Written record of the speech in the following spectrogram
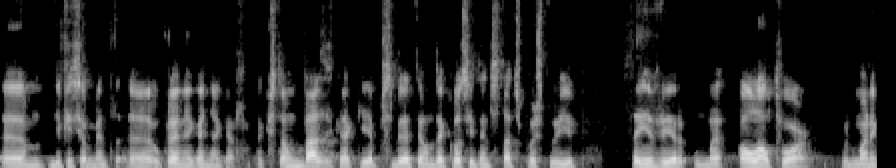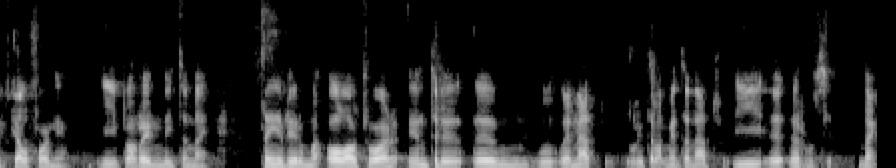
um, dificilmente a Ucrânia ganha a guerra. A questão básica aqui é perceber até onde é que o Ocidente está disposto a ir sem haver uma all-out war. Good morning to California. E para o Reino Unido também. Sem haver uma all-out war entre um, a NATO, literalmente a NATO, e a Rússia. Bem,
